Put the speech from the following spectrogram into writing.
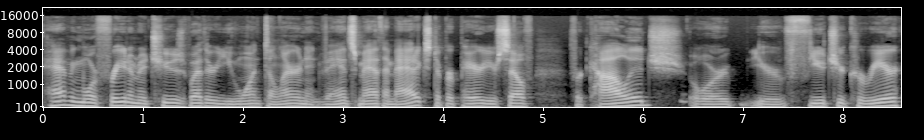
having more freedom to choose whether you want to learn advanced mathematics to prepare yourself for college or your future career,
